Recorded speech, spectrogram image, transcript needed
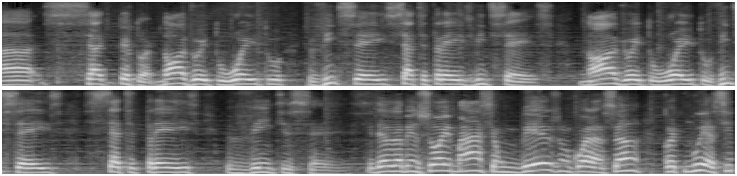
a 7, perdão, 988 26 73 26. 988 26 73 26. Que Deus abençoe, Márcia. Um beijo no coração. Continue assim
